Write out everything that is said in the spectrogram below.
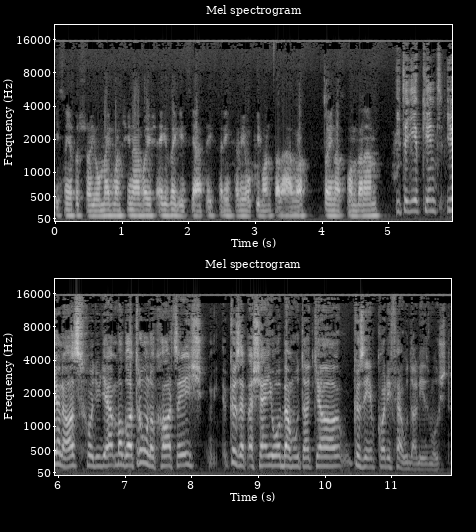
iszonyatosan jól meg van csinálva, és ez egész játék szerintem jó ki van találva. Szóval én azt mondanám. Itt egyébként jön az, hogy ugye maga a trónok harca is közepesen jól bemutatja a középkori feudalizmust.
